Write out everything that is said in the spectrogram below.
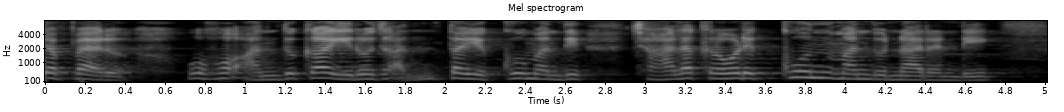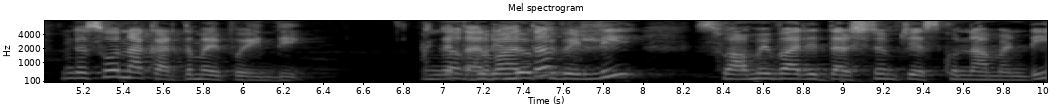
చెప్పారు. ఓహో అందుక ఈరోజు అంత ఎక్కువ మంది చాలా క్రౌడ్ ఎక్కువ మంది ఉన్నారండి. ఇంకా సో నాకు అర్థమైపోయింది. ఇంకా తర్వాత వెళ్ళి స్వామివారి దర్శనం చేసుకున్నామండి.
